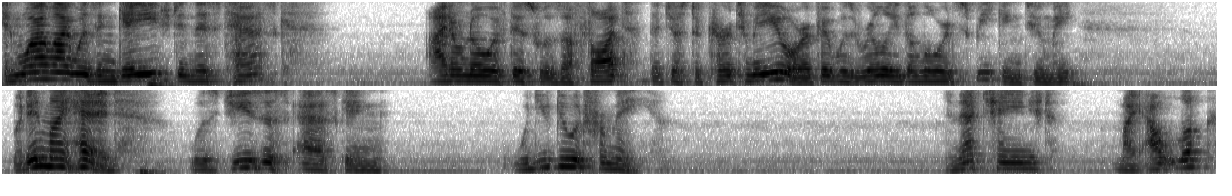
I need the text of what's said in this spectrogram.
And while I was engaged in this task, I don't know if this was a thought that just occurred to me or if it was really the Lord speaking to me, but in my head was Jesus asking, Would you do it for me? And that changed my outlook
